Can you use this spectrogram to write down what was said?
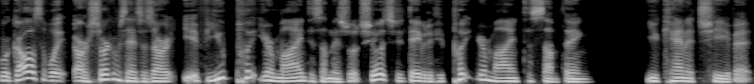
regardless of what our circumstances are, if you put your mind to something, so she always said, David, if you put your mind to something, you can achieve it.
